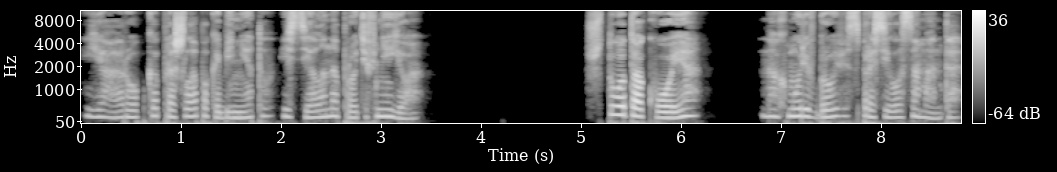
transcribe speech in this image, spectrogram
Я робко прошла по кабинету и села напротив нее. «Что такое?» Нахмурив брови, спросила Саманта.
